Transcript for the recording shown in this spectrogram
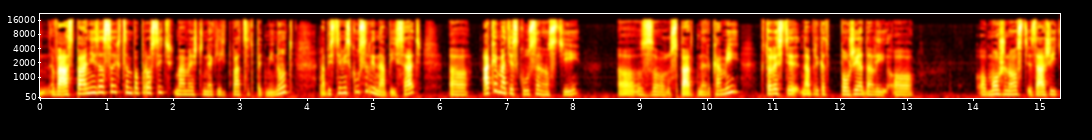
vás, páni, zase chcem poprosiť, máme ešte nejakých 25 minút, aby ste mi skúsili napísať, aké máte skúsenosti uh, so, s partnerkami, ktoré ste napríklad požiadali o, o možnosť zažiť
